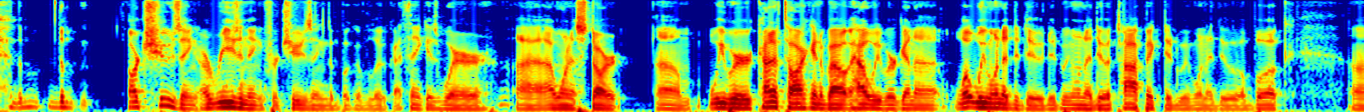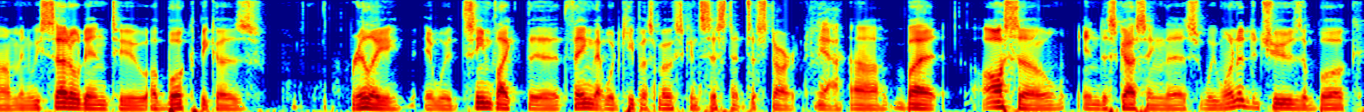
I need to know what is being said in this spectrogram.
the the our choosing, our reasoning for choosing the Book of Luke, I think, is where I, I want to start. Um, we were kind of talking about how we were gonna, what we wanted to do. Did we want to do a topic? Did we want to do a book? Um, and we settled into a book because really it would seemed like the thing that would keep us most consistent to start. Yeah. Uh, but also in discussing this, we wanted to choose a book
